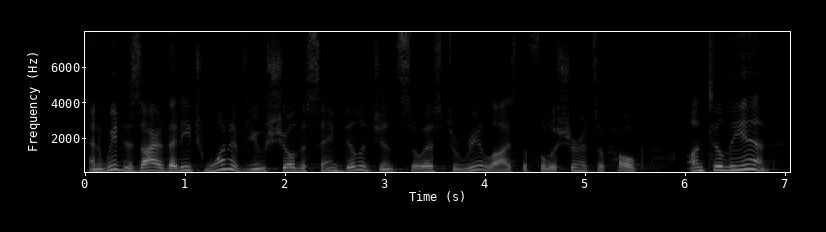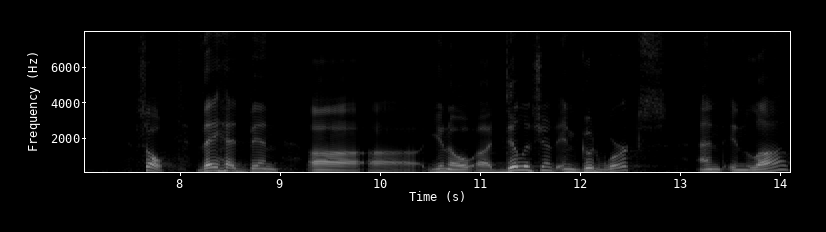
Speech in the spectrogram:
and we desire that each one of you show the same diligence so as to realize the full assurance of hope until the end. So they had been you know, uh, diligent in good works and in love,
